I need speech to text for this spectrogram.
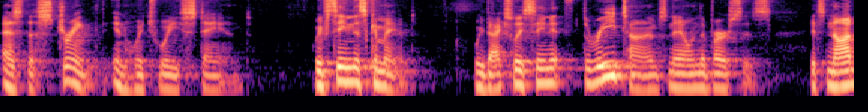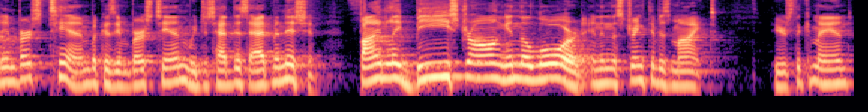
as the strength in which we stand? We've seen this command. We've actually seen it three times now in the verses. It's not in verse 10 because in verse 10 we just had this admonition. Finally, be strong in the Lord and in the strength of his might. Here's the command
